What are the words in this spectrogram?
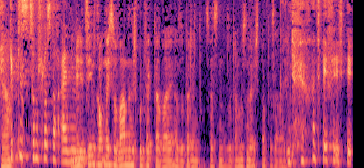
Ja. Gibt es zum Schluss noch einen. Die Medizin kommt nicht so wahnsinnig gut weg dabei, also bei den Prozessen. Also da müssen wir echt noch besser werden. Ja, definitiv.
